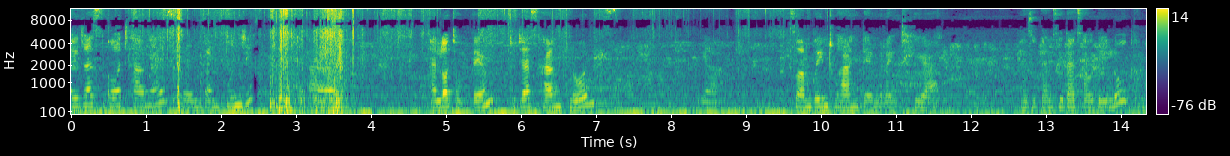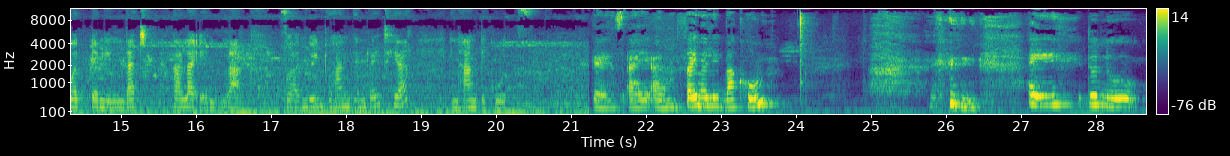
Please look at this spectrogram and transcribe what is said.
I just got hangers from Kanfunji. Um, a lot of them to just hang clothes. Yeah. So I'm going to hang them right here. As you can see, that's how they look. Got them in that color and black. So I'm going to hang them right here and hang the coats. Guys, I am finally back home. I don't know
